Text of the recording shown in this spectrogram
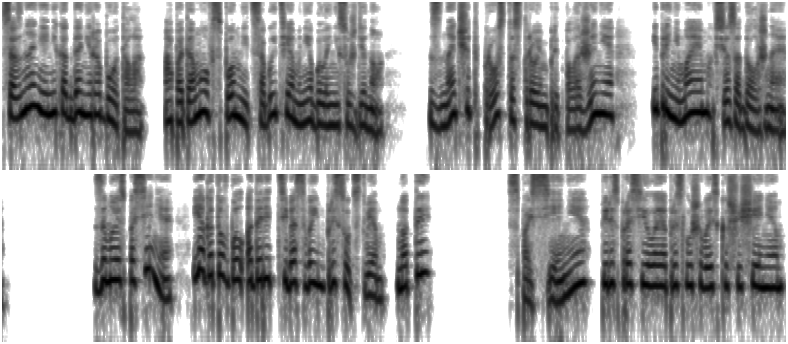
сознание никогда не работало, а потому вспомнить события мне было не суждено. Значит, просто строим предположения и принимаем все за должное. За мое спасение я готов был одарить тебя своим присутствием, но ты...» «Спасение?» — переспросила я, прислушиваясь к ощущениям.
